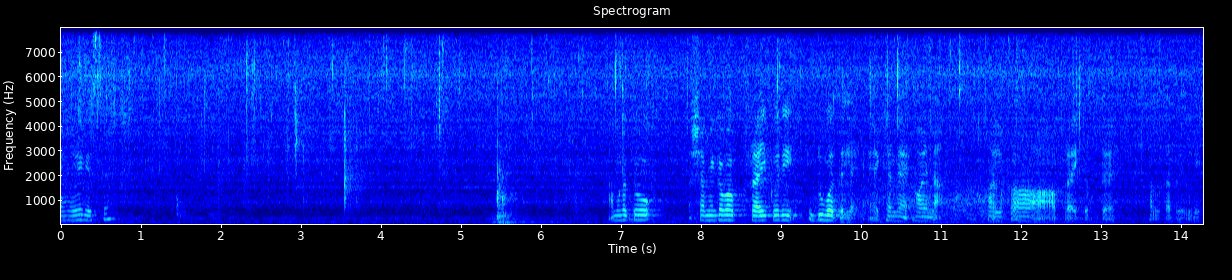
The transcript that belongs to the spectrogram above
নিচেটা হয়ে গেছে। আমরা তো স্বামী কাবাব ফ্রাই করি ডুবা তেলে, এখানে হয় না। হালকা ফ্রাই করতে, হালকা তেল দিয়ে।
